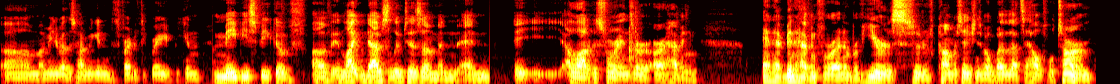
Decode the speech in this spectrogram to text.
Um, I mean, by the time we get into Frederick the Great, we can maybe speak of, of enlightened absolutism, and, and a lot of historians are, are having and have been having for a number of years sort of conversations about whether that's a helpful term.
